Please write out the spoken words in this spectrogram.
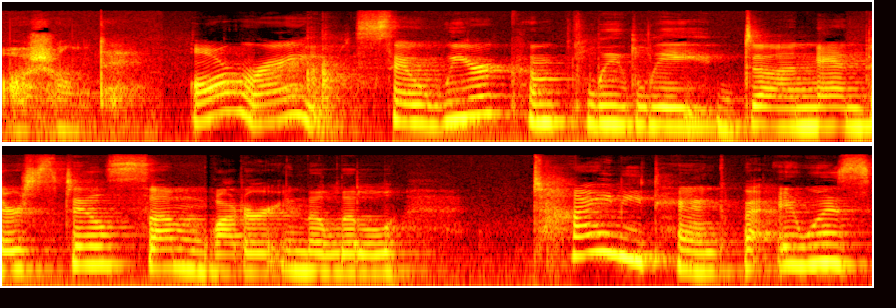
Enchanté. All right, so we're completely done and there's still some water in the little tiny tank, but it was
